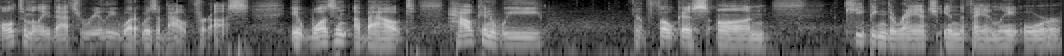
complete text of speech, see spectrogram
ultimately that's really what it was about for us. It wasn't about how can we focus on keeping the ranch in the family, or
